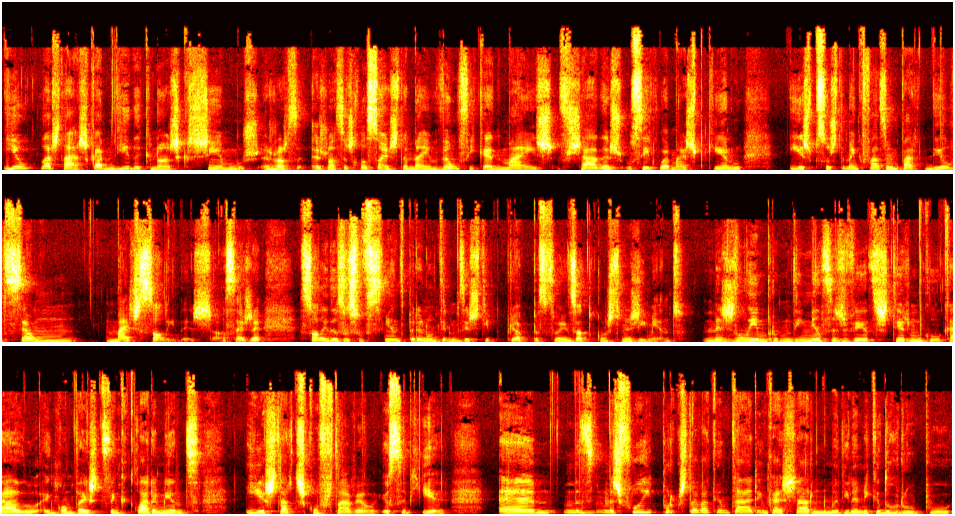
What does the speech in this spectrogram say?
E eu, lá está, acho que à medida que nós crescemos, as, nossas, as nossas relações também vão ficando mais fechadas, o círculo é mais pequeno e as pessoas também que fazem parte dele são mais sólidas, ou seja, sólidas o suficiente para não termos este tipo de preocupações ou de constrangimento. Mas lembro-me de imensas vezes ter-me colocado em contextos em que claramente ia estar desconfortável. Eu sabia. Mas, mas foi porque estava a tentar encaixar numa dinâmica do grupo,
